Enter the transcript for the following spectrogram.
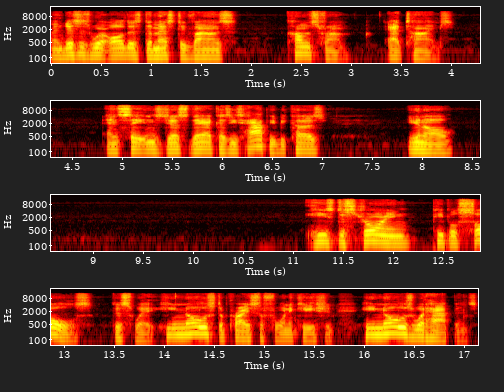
And this is where all this domestic violence comes from at times. And Satan's just there because he's happy because, you know, he's destroying people's souls this way. He knows the price of fornication. He knows what happens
